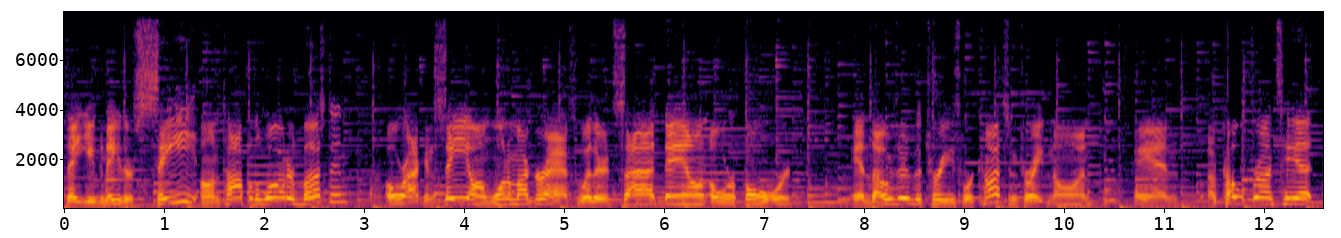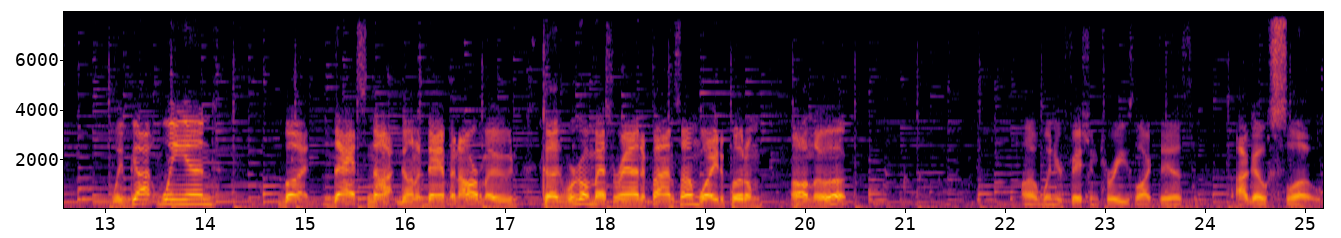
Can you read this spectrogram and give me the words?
that you can either see on top of the water busting or I can see on one of my graphs, whether it's side down or forward. And those are the trees we're concentrating on. And a cold front's hit, we've got wind, but that's not gonna dampen our mood because we're gonna mess around and find some way to put them on the hook. Uh, when you're fishing trees like this, I go slow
